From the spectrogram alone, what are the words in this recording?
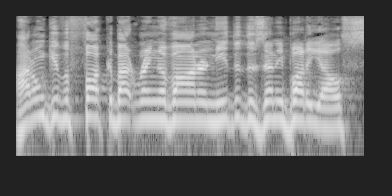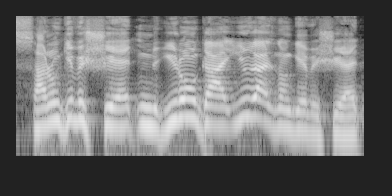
I don't give a fuck about Ring of Honor. Neither does anybody else. I don't give a shit, and you don't got you guys don't give a shit.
